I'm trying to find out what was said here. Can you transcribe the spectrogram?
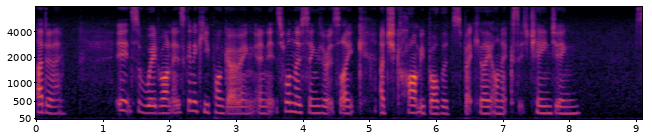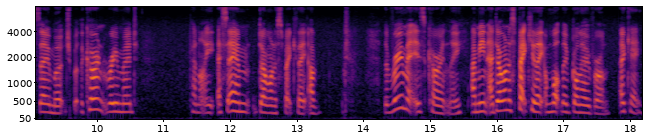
I don't know. It's a weird one. It's going to keep on going, and it's one of those things where it's like I just can't be bothered to speculate on it because it's changing so much. But the current rumoured penalty, I say I don't want to speculate. I've, the rumour is currently, I mean, I don't want to speculate on what they've gone over on. Okay,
